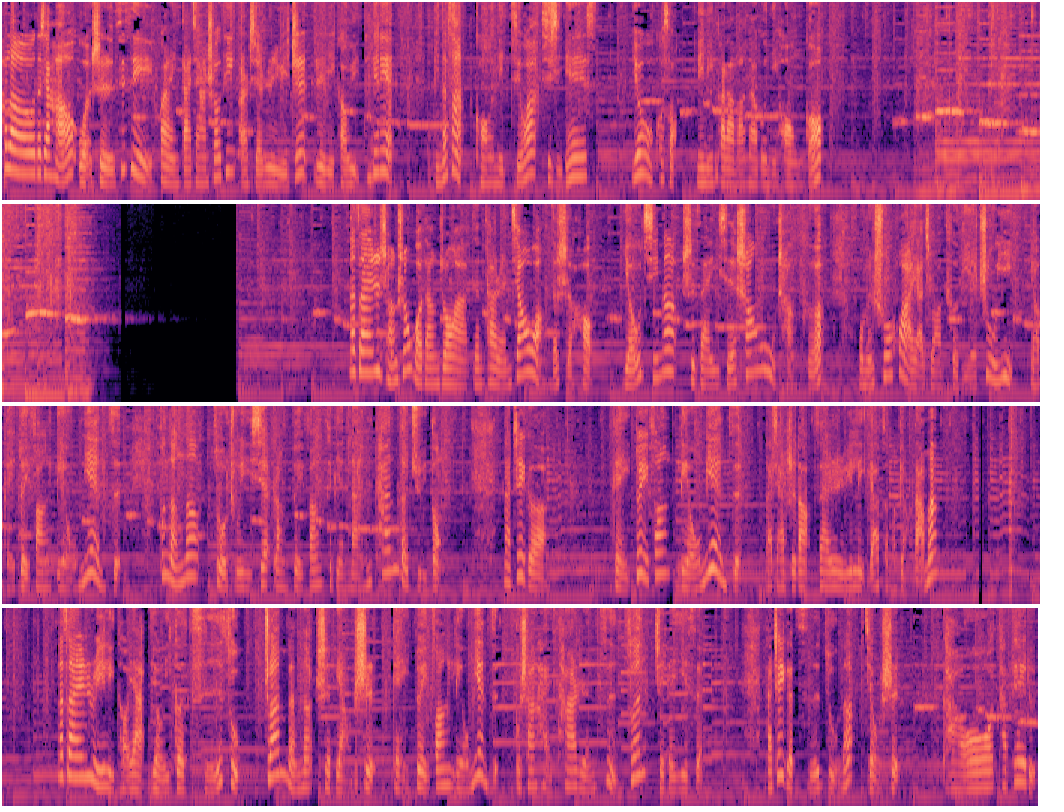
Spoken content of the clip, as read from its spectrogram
Hello，大家好，我是 Cici，欢迎大家收听《儿学日语之日语口语天天练》。平打算こんにちは、Cici です。ようこそ、耳から学ぶ日本語。那在日常生活当中啊，跟他人交往的时候。尤其呢是在一些商务场合，我们说话呀就要特别注意，要给对方留面子，不能呢做出一些让对方特别难堪的举动。那这个给对方留面子，大家知道在日语里要怎么表达吗？那在日语里头呀，有一个词组专门呢是表示给对方留面子，不伤害他人自尊这个意思。那这个词组呢，就是“卡哦塔特鲁”。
